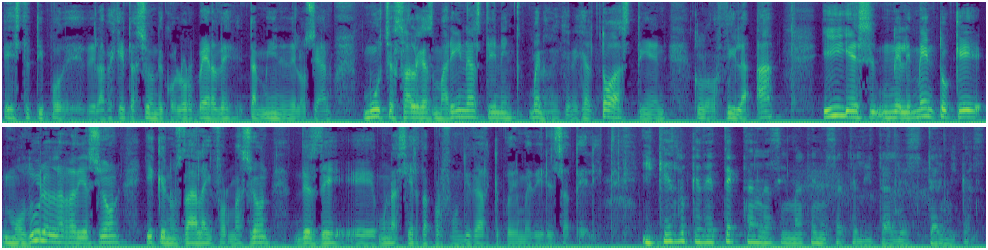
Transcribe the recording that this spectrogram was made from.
este tipo de, la vegetación de color verde también en el océano. Muchas algas marinas tienen, bueno, en general todas tienen clorofila A y es un elemento que modula la radiación y que nos da la información desde eh, una cierta profundidad que puede medir el satélite. ¿Y qué es lo que detectan las imágenes satelitales térmicas?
